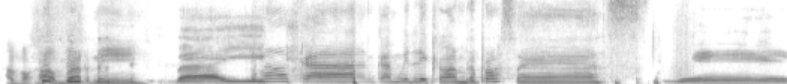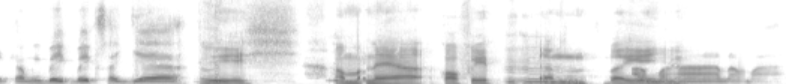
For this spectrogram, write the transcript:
Apa kabar nih? baik. Kenalkan, kami dari kawan berproses. Yeay, kami baik-baik saja. Wih, aman ya COVID Mm -mm. dan sebagainya. Aman, aman.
